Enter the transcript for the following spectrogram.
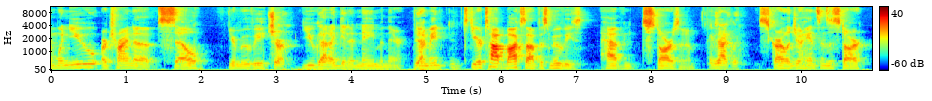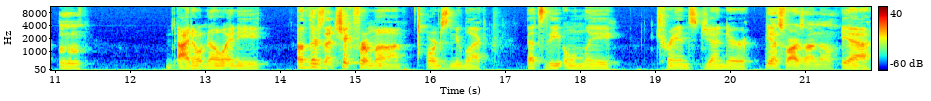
And when you are trying to sell your movie, Sure. you gotta get a name in there. You Yeah. I mean? Your top box office movies have stars in them. exactly. Scarlett Johansson's a star. Mm-hmm. I don't know any. Oh, there's that chick from uh, Orange Is the New Black. That's the only transgender, Yeah, as far as I know. yeah,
